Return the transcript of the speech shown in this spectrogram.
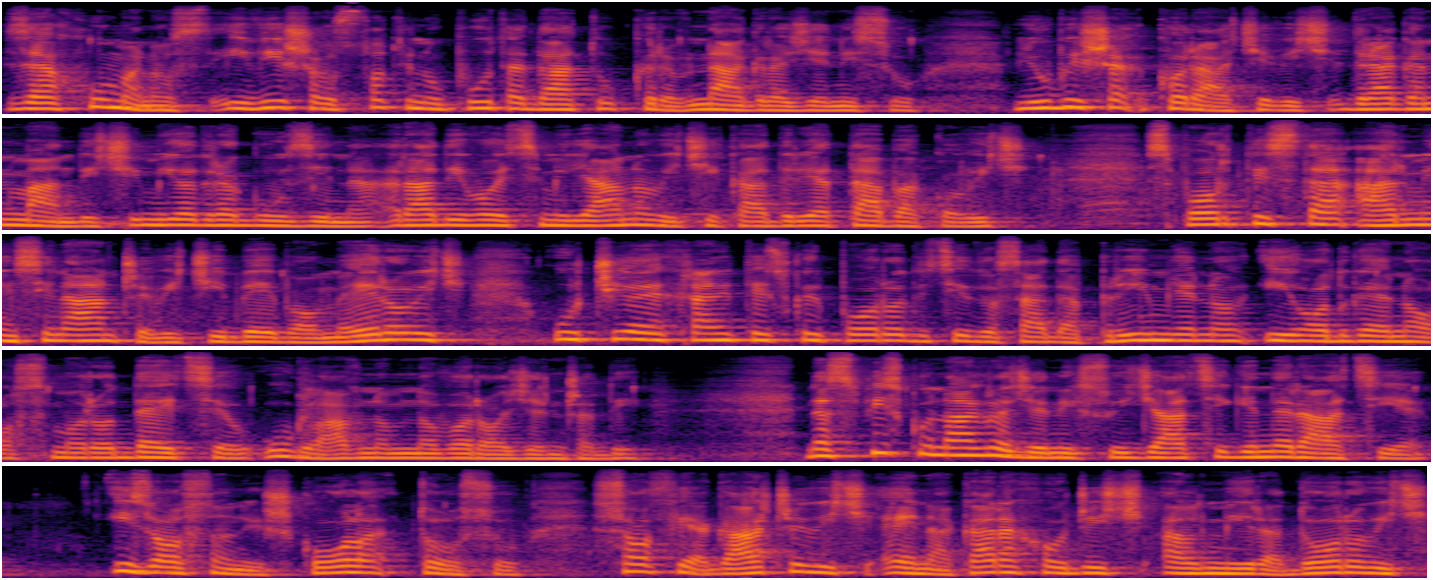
Za humanost i više od stotinu puta datu krv nagrađeni su Ljubiša Koraćević, Dragan Mandić, Miodra Guzina, Radivoj Smiljanović i Kadrija Tabaković. Sportista Armin Sinančević i Beba Omerović učio je hraniteljskoj porodici do sada primljeno i odgajeno osmoro dece, uglavnom novorođenčadi. Na spisku nagrađenih su i đaci generacije – Iz osnovnih škola to su Sofija Gačević, Ena Karahođić, Almira Dorović,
